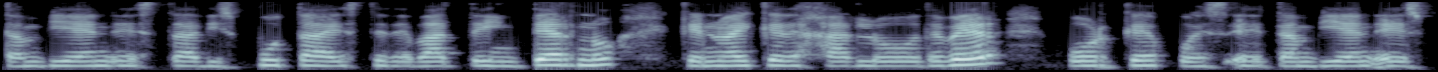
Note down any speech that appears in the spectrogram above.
también, esta disputa, este debate interno que no hay que dejarlo de ver porque pues también es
